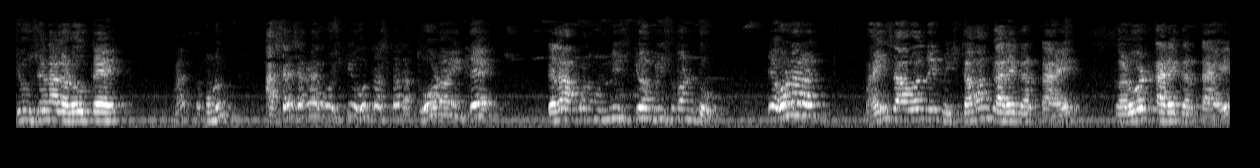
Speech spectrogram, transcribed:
शिवसेना लढवत आहे. म्हणून अशा सगळ्या गोष्टी होत असताना थोडं इथे त्याला आपण उन्नीस किंवा वीस म्हणतो. ते होणारच भाई सावंत एक निष्ठावान कार्यकर्ता आहे कडवट कार्यकर्ता आहे.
